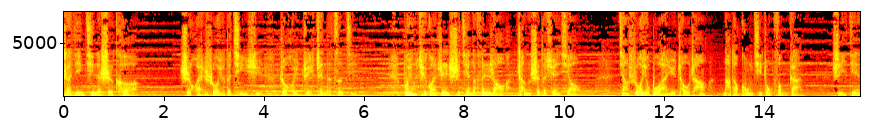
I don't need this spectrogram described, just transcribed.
这宁静的时刻，释怀所有的情绪，做回最真的自己，不用去管人世间的纷扰，城市的喧嚣，将所有不安与惆怅拿到空气中风干，是一件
